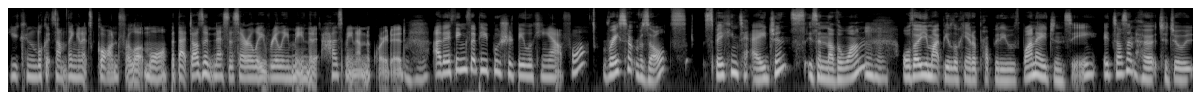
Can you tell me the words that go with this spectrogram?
you can look at something and it's gone for a lot more, but that doesn't necessarily really mean that it has been underquoted. Mm-hmm. Are there things that people should be looking out for? Recent results, speaking to agents is another one. Mm-hmm. Although you might be looking at a property with one agency, it doesn't hurt to do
